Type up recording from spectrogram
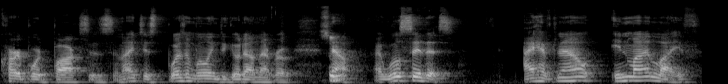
cardboard boxes. And I just wasn't willing to go down that road. So- now, I will say this I have now, in my life,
